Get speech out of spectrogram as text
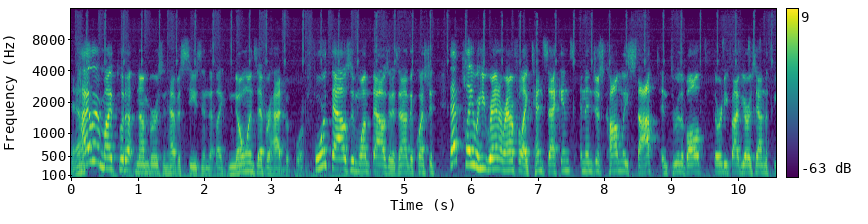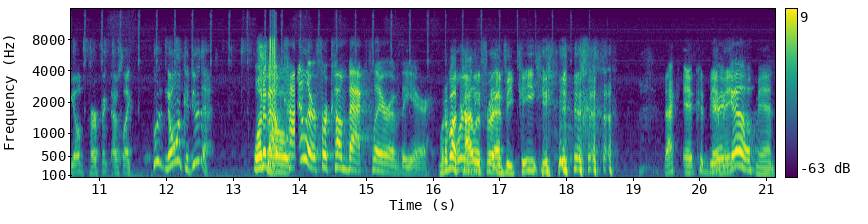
Yeah. Kyler might put up numbers and have a season that like no one's ever had before. 4,000, 1,000 is not the question. That play where he ran around for like 10 seconds and then just calmly stopped and threw the ball 35 yards down the field, perfect. I was like, who? No one could do that. What So- about Kyler for comeback player of the year? What about Or Kyler for MVP? MVP? that it could be There you go. man.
